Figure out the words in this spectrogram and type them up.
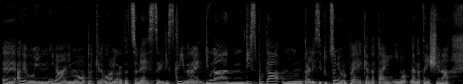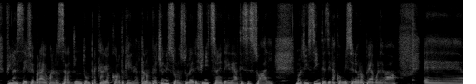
eh, avevo in, in, animo, perché lavoro alla redazione esteri, di scrivere di una mh, disputa mh, tra le istituzioni europee che è andata, in, in, è andata, in, scena fino al 6 febbraio quando si è raggiunto un precario accordo che in realtà non piace a nessuno sulla definizione dei reati sessuali. Molto in sintesi la Commissione europea voleva eh,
